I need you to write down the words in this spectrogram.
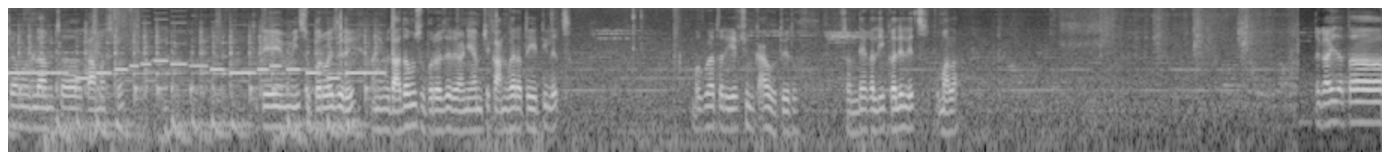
तिसऱ्या मोडला आमचं काम असतं. तिथे मी सुपरवायझर आहे आणि दादा पण सुपरवायझर आहे आणि आमचे कामगार आता येतीलच. बघूया आता रिॲक्शन काय होतोय तो. संध्याकाळी कळेलच तुम्हाला. तर गाईज आता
